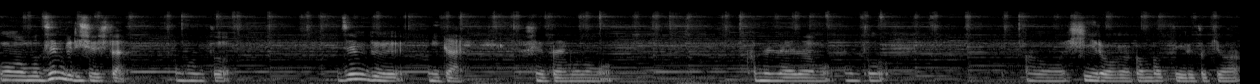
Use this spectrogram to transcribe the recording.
もうもう全部履修したい。もうほんと全部見たい。戦隊ものも。仮面ライダーも。本当あのヒーローが頑張っている時は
